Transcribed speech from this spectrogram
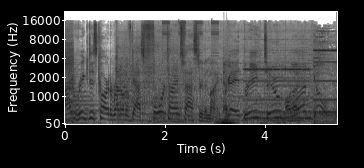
I rigged his car to run out of gas four times faster than mine. Okay, three, two, oh, one, go.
